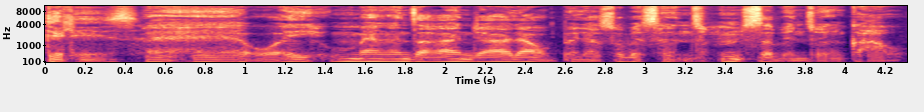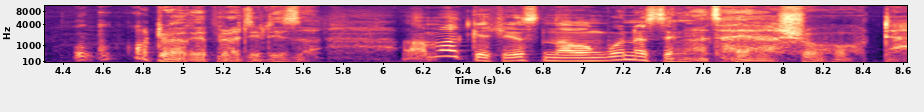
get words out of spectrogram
Delisa. Eh hey uma ngenza kanjalo awu phela sobe senza umsebenzi wenkawu. Kodwa ke bradelisa amageje esinawo ngibona sengathi ayashoda.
